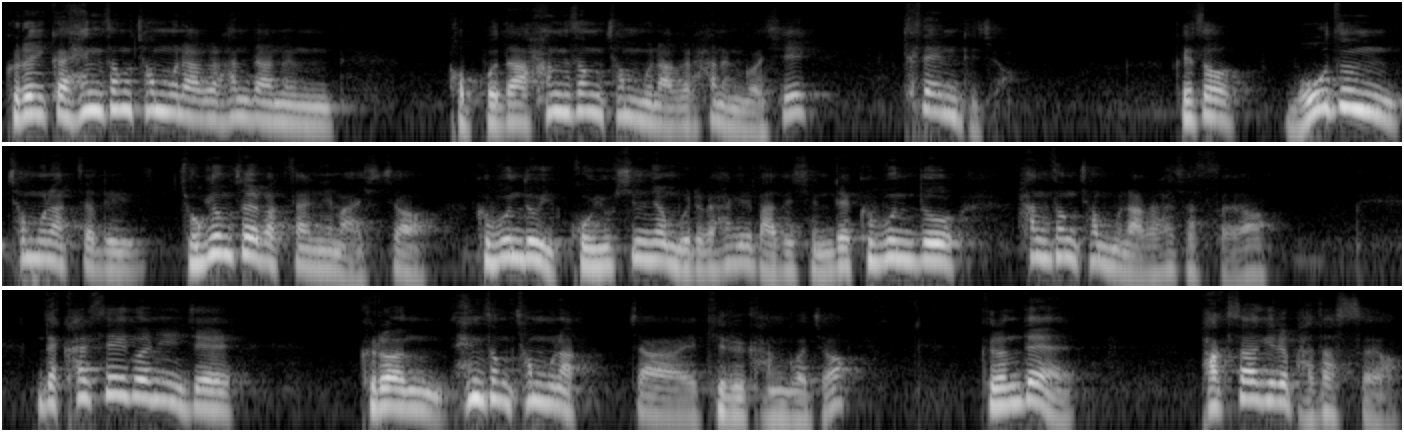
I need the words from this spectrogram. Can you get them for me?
그러니까 행성 천문학을 한다는 것보다 항성 천문학을 하는 것이 트렌드죠. 그래서 모든 천문학자들이 조경철 박사님 아시죠? 그분도 고 60년 무렵에 학위를 받으시는데 그분도 항성 천문학을 하셨어요. 근데 칼세이건이 이제 그런 행성 천문학자의 길을 간 거죠. 그런데 박사학위를 받았어요.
